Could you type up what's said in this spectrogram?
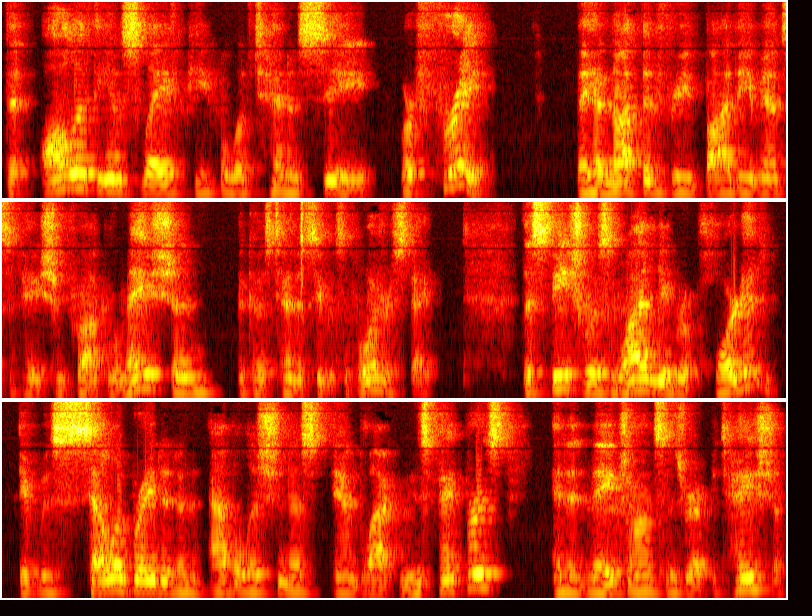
that all of the enslaved people of Tennessee were free. They had not been freed by the Emancipation Proclamation because Tennessee was a border state. The speech was widely reported. It was celebrated in abolitionist and Black newspapers, and it made Johnson's reputation.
